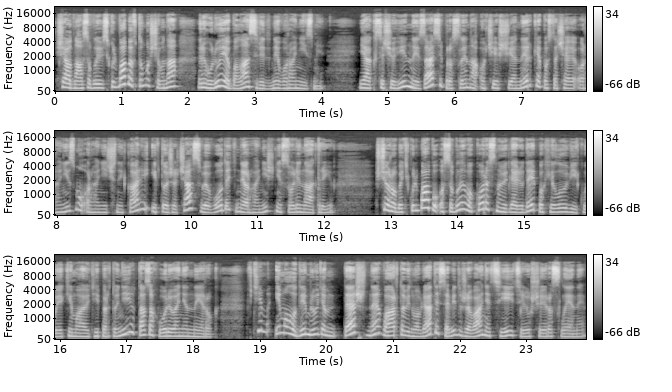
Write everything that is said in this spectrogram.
Ще одна особливість кульбаби в тому, що вона регулює баланс рідини в організмі. Як сечогінний засіб, рослина очищує нирки, постачає організму органічний калій і в той же час виводить неорганічні солі натрію, що робить кульбабу особливо корисною для людей похилого віку, які мають гіпертонію та захворювання нирок. Втім, і молодим людям теж не варто відмовлятися від вживання цієї цілющої рослини.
